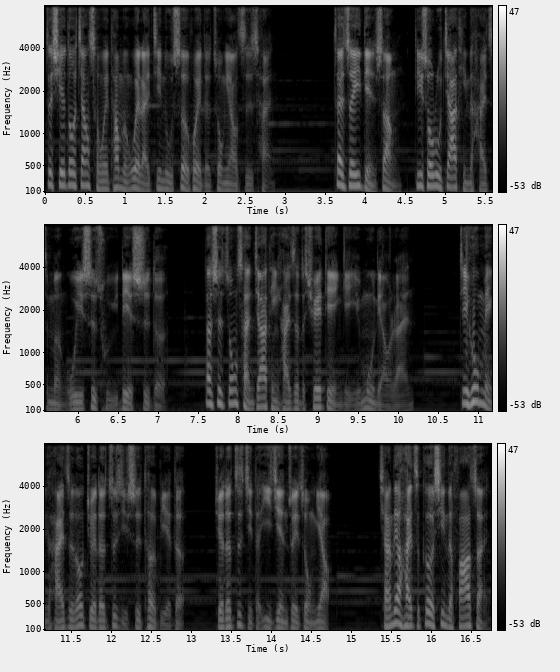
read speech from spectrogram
这些都将成为他们未来进入社会的重要资产。在这一点上，低收入家庭的孩子们无疑是处于劣势的。但是，中产家庭孩子的缺点也一目了然。几乎每个孩子都觉得自己是特别的，觉得自己的意见最重要。强调孩子个性的发展，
